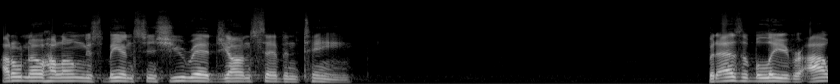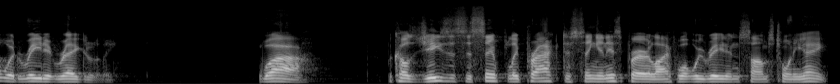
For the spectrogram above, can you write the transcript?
I don't know how long it's been since you read John 17. But as a believer, I would read it regularly. Why? Because Jesus is simply practicing in his prayer life what we read in Psalms 28.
